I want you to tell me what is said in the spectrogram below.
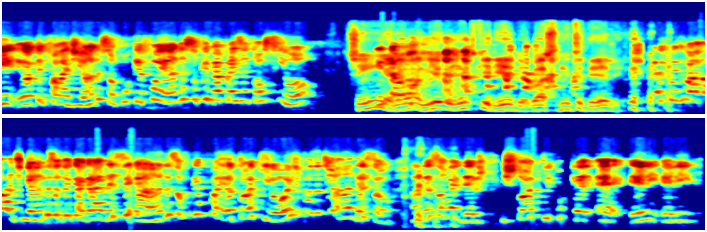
E eu tenho que falar de Anderson porque foi Anderson que me apresentou o senhor. Sim, então... ele é um amigo muito querido, eu gosto muito dele. eu tenho que falar de Anderson, eu tenho que agradecer a Anderson, porque foi, eu estou aqui hoje por causa de Anderson, Anderson Medeiros. Estou aqui porque é, ele, ele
